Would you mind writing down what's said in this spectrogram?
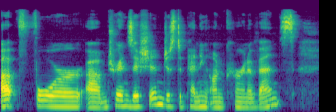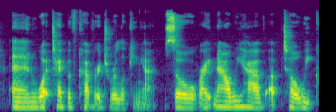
up for um, transition just depending on current events and what type of coverage we're looking at. So right now we have up till week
